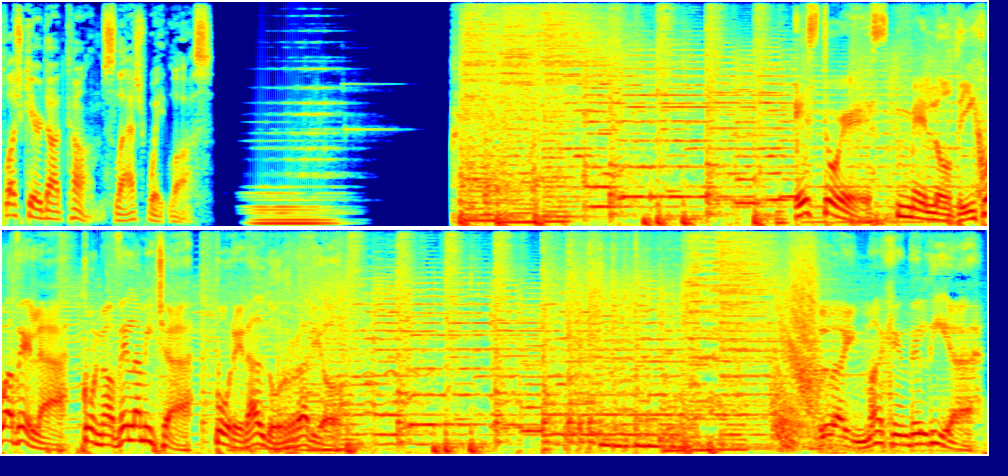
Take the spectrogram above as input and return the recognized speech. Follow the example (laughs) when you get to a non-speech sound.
plushcare.com slash weight loss. Esto es Me lo dijo Adela con Adela Micha por Heraldo Radio. La imagen del día.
